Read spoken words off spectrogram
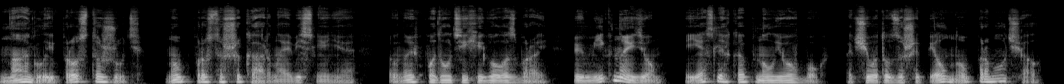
наглый, просто жуть. «Ну, просто шикарное объяснение», — вновь подал тихий голос Брай. «Вмиг найдем». Я слегка пнул его в бок. отчего тот зашипел, но промолчал.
